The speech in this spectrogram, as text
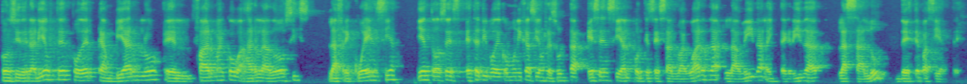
¿Consideraría usted poder cambiarlo, el fármaco, bajar la dosis, la frecuencia? Y entonces este tipo de comunicación resulta esencial porque se salvaguarda la vida, la integridad, la salud de este paciente.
